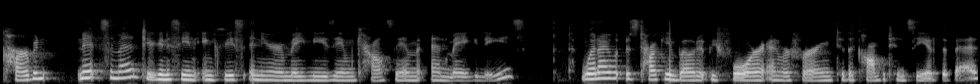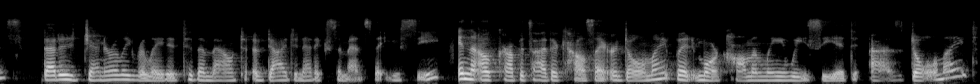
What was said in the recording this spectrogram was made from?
carbonate cement, you're going to see an increase in your magnesium, calcium, and manganese. When I was talking about it before and referring to the competency of the beds, that is generally related to the amount of diagenetic cements that you see. In the outcrop, it's either calcite or dolomite, but more commonly we see it as dolomite.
